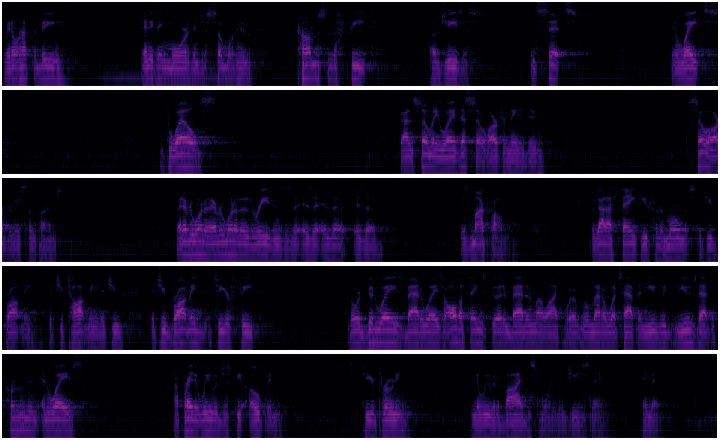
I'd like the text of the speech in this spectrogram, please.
We don't have to be anything more than just someone who comes to the feet of Jesus and sits and waits, dwells. God, in so many ways, that's so hard for me to do. So hard for me sometimes. But every one of, every one of those reasons is a, is, a, is, a, is, a, is my problem. But God, I thank you for the moments that you've brought me, that you've taught me, that you've, that you've brought me to your feet. Lord, good ways, bad ways, all the things good and bad in my life, no matter what's happened, you would use that to prune in, in ways. I pray that we would just be open to your pruning and that we would abide this morning. In Jesus' name, amen.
